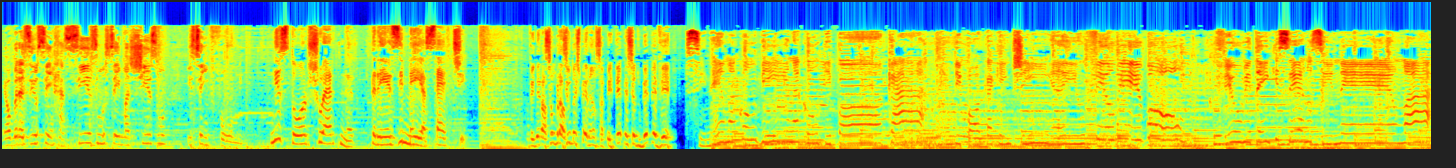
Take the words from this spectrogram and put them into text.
É o Brasil sem racismo, sem machismo e sem fome. Nestor Schwertner, 1367. Federação Brasil da Esperança, PT, PC do BPV. Cinema combina com pipoca, pipoca quentinha e um filme bom. Filme tem que ser no cinema,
